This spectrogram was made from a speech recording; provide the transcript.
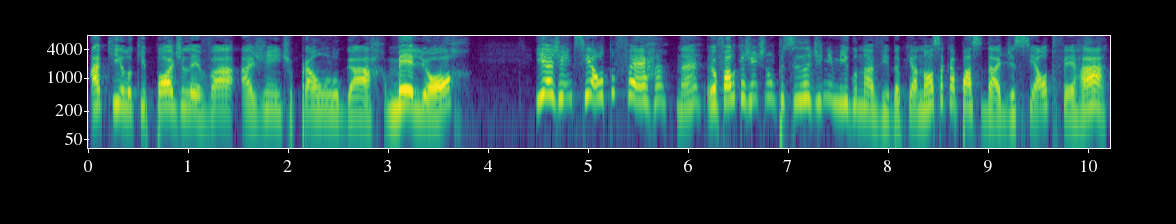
aquilo que pode levar a gente para um lugar melhor e a gente se autoferra. Né? Eu falo que a gente não precisa de inimigo na vida, porque a nossa capacidade de se autoferrar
